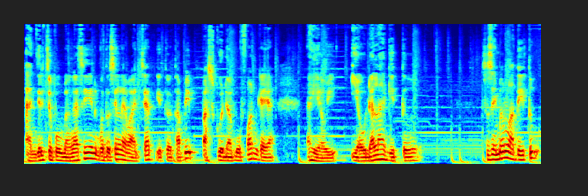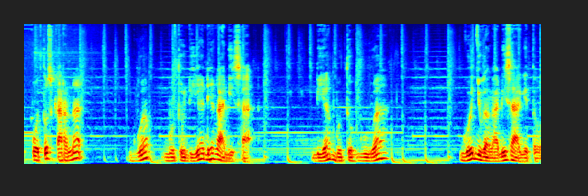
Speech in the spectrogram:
anjir cepu banget sih putusin lewat chat gitu. Tapi pas gue udah move on kayak ah ya ya udahlah gitu. Sesimpel waktu itu putus karena gue butuh dia dia nggak bisa. Dia butuh gue gue juga nggak bisa gitu.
